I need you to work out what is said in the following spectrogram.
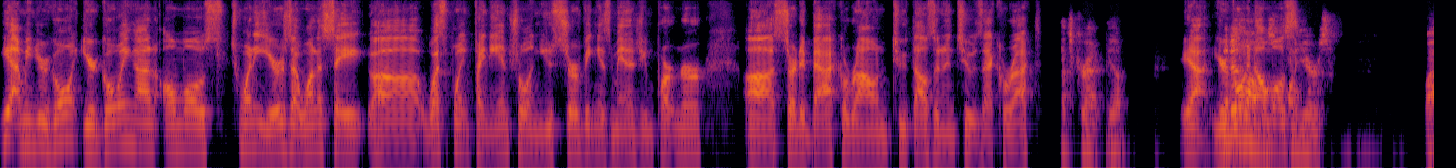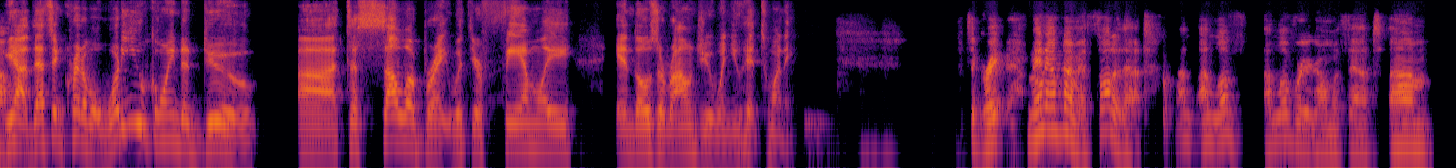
Yeah, I mean, you're going you're going on almost 20 years. I want to say uh, WestPoint Financial and you serving as managing partner uh, started back around 2002. Is that correct? That's correct. Yep. Yeah, you're going almost, almost years. Wow. Yeah, that's incredible. What are you going to do uh, to celebrate with your family and those around you when you hit 20? It's a great man. I've never thought of that. I, I, love I love where you're going with that. Um,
